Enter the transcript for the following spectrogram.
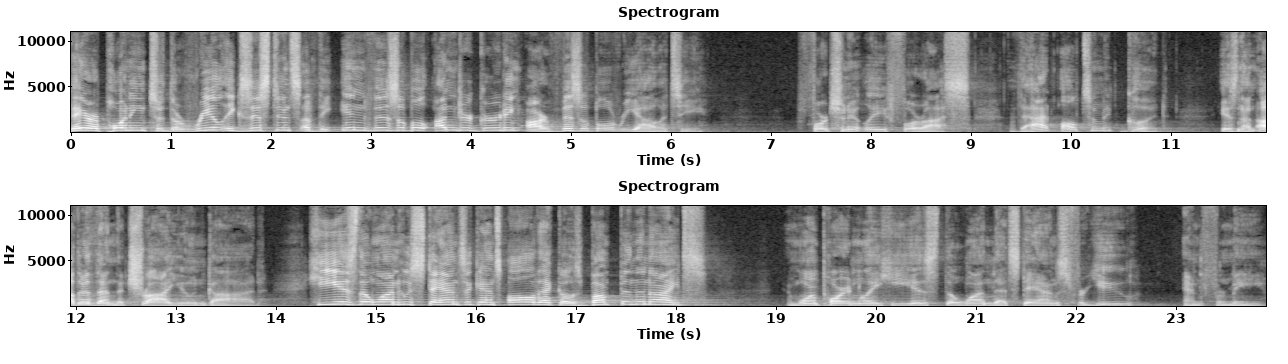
they are pointing to the real existence of the invisible undergirding our visible reality. Fortunately for us, that ultimate good is none other than the triune God. He is the one who stands against all that goes bump in the night. And more importantly, He is the one that stands for you and for me.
